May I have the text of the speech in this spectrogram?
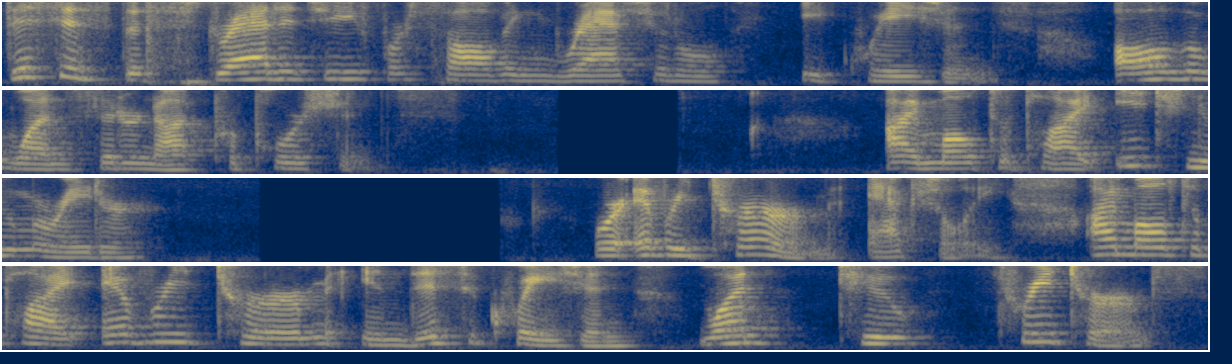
This is the strategy for solving rational equations, all the ones that are not proportions. I multiply each numerator or every term, actually. I multiply every term in this equation, one, two, three terms.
